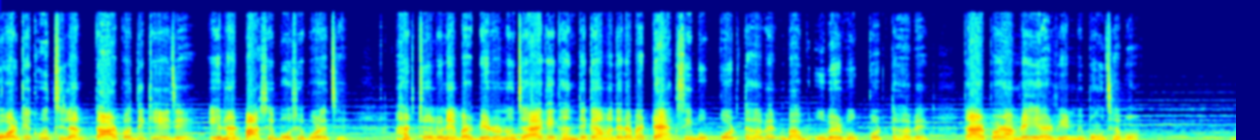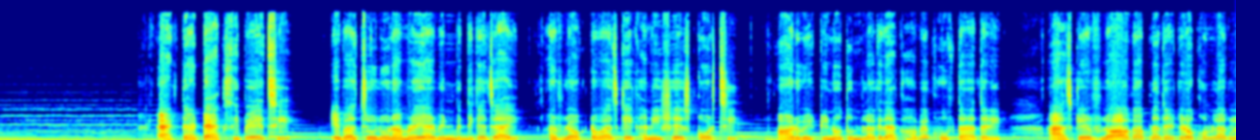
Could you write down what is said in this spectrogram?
বরকে খুঁজছিলাম, তারপর দেখি এই যে, এনার পাশে বসে পড়েছে। আর চলুন এবার বেরোনো যাক, এখান থেকে আমাদের আবার ট্যাক্সি বুক করতে হবে বা উবের বুক করতে হবে। তারপর আমরা এয়ারবিএনবি পৌঁছাবো। একটা ট্যাক্সি পেয়েছি। এবার চলুন আমরা এয়ারবিনবির দিকে যাই। আর ব্লগটাও আজকে এখানেই শেষ করছি। আরও একটি নতুন ব্লগে দেখা হবে খুব তাড়াতাড়ি। আজকের ব্লগ আপনাদের কীরকম লাগল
